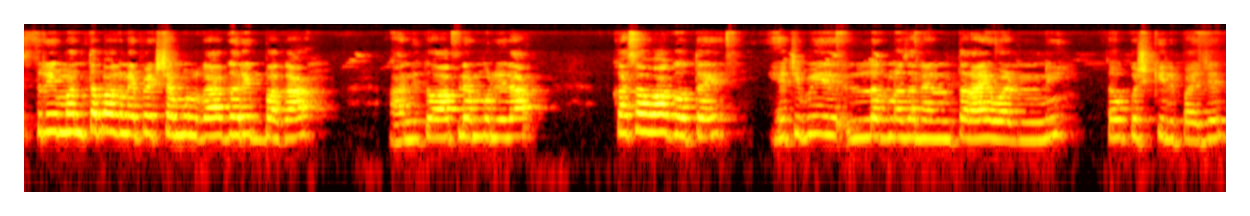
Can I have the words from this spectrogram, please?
श्रीमंत बघण्यापेक्षा मुलगा गरीब बघा आणि तो आपल्या मुलीला कसा वागवतोय ह्याची बी लग्न झाल्यानंतर आईवडिलांनी चौकशी केली पाहिजे.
